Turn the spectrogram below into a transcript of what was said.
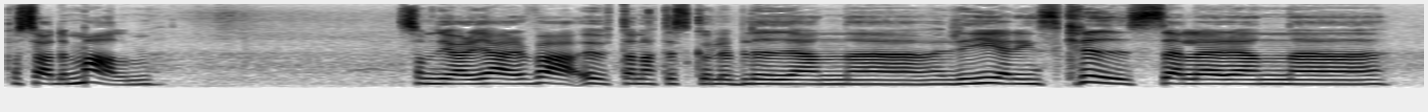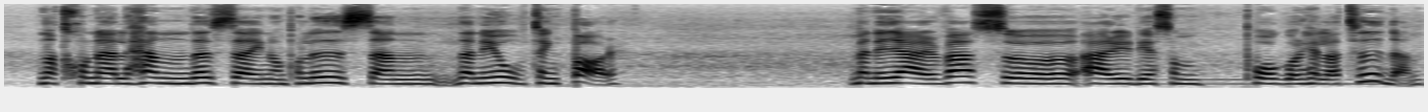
på Södermalm som det gör i Järva utan att det skulle bli en uh, regeringskris eller en uh, nationell händelse inom polisen, den är otänkbar. Men i Järva så är det ju det som pågår hela tiden.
